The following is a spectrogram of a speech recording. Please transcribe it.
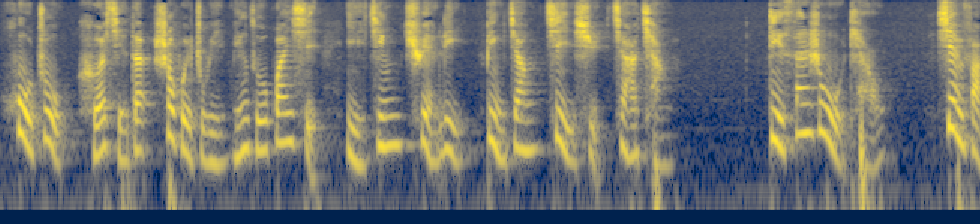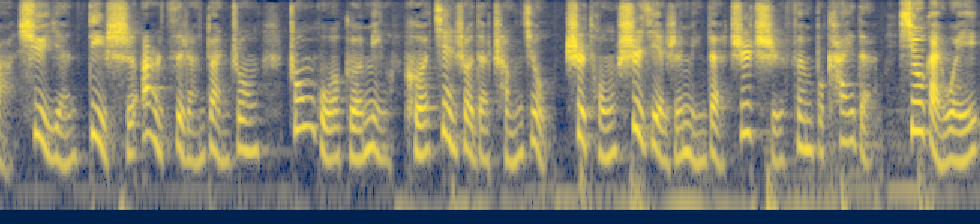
互助、和谐的社会主义民族关系已经确立，并将继续加强。第三十五条，宪法序言第十二自然段中，中国革命和建设的成就是同世界人民的支持分不开的，修改为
